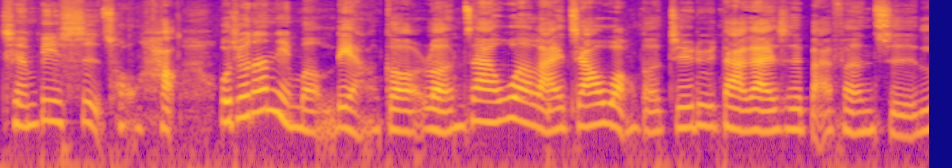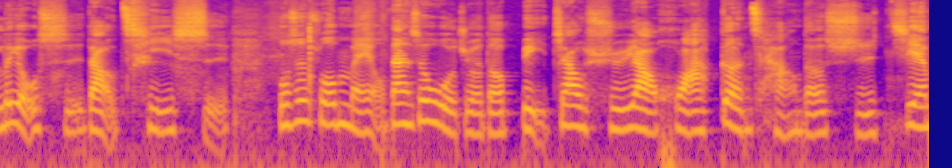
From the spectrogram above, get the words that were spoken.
钱币侍从，好，我觉得你们两个人在未来交往的几率大概是百分之六十到七十，不是说没有，但是我觉得比较需要花更长的时间。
